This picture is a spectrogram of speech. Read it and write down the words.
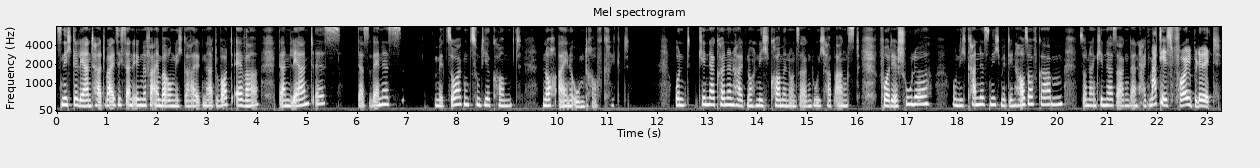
es nicht gelernt hat, weil sich an irgendeine Vereinbarung nicht gehalten hat, whatever, dann lernt es, dass wenn es mit Sorgen zu dir kommt, noch eine obendrauf kriegt. Und Kinder können halt noch nicht kommen und sagen, du, ich habe Angst vor der Schule und ich kann das nicht mit den Hausaufgaben, sondern Kinder sagen dann halt, Mathe ist voll blöd.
